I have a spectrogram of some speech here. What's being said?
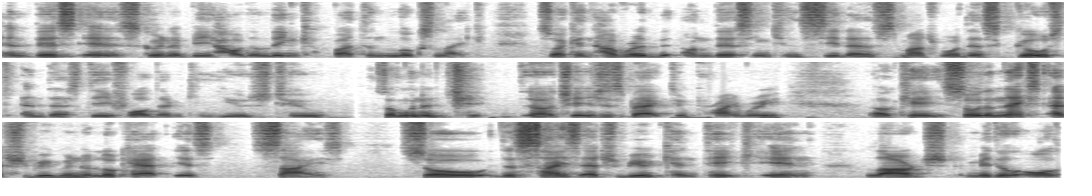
and this is going to be how the link button looks like. So I can hover on this and you can see there's much more. There's ghost and there's default that we can use too. So I'm going to ch uh, change this back to primary. Okay, so the next attribute we're going to look at is size. So the size attribute can take in large, middle, or,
